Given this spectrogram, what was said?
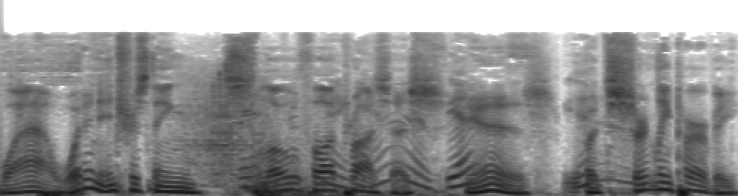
Wow, what an interesting, slow thought process. yes, yes, but certainly pervy.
